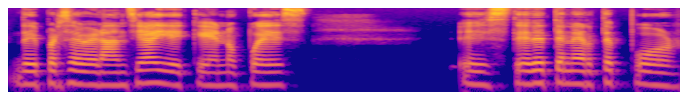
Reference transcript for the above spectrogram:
de perseverancia y de que no puedes este, detenerte por...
